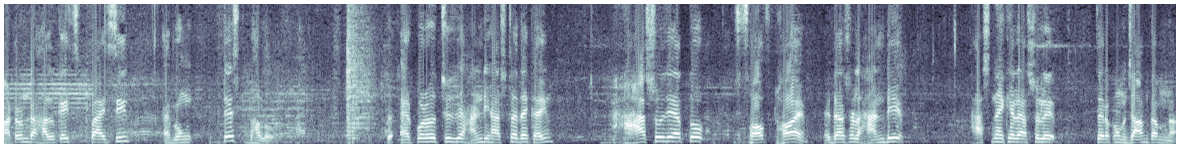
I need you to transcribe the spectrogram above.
মাটনটা হালকাই স্পাইসি এবং টেস্ট ভালো। তো এরপরে হচ্ছে যে হান্ডি হাঁসটা দেখাই। হাঁসও যে এত সফট হয়, এটা আসলে হান্ডি হাঁস না খেলে আসলে সেরকম জানতাম না।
